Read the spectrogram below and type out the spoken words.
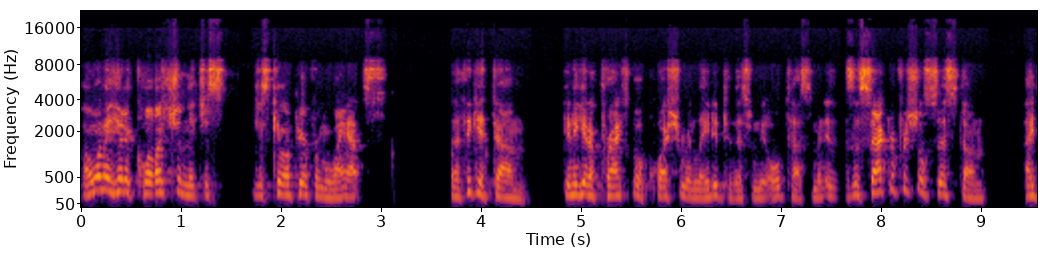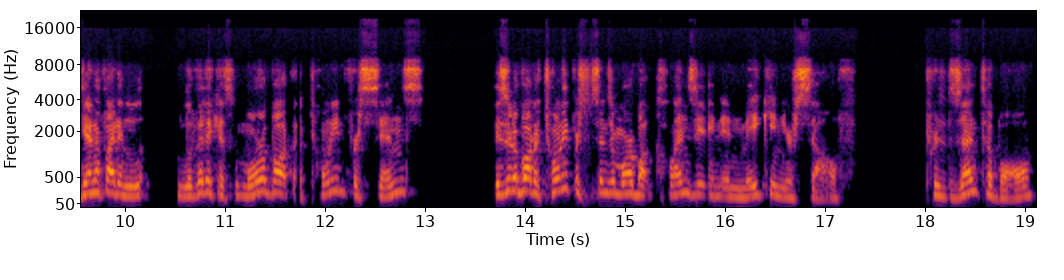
I want to hit a question that just just came up here from lance. I think it um going to get a practical question related to this from the old testament. Is the sacrificial system identified in Leviticus more about atoning for sins? Is it about atoning for sins or more about cleansing and making yourself presentable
